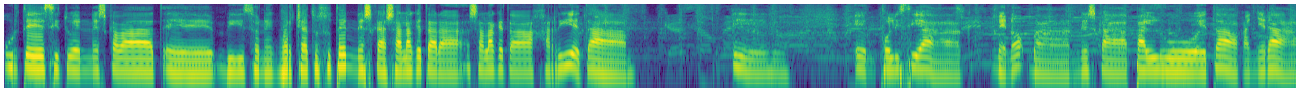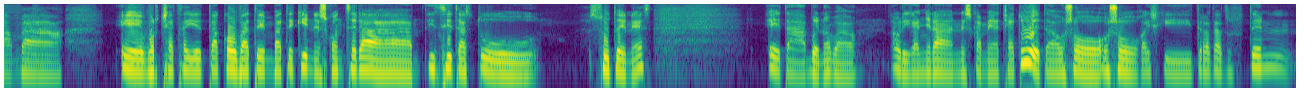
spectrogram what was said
urte zituen neska bat e, bigizonek bortxatu zuten, neska salaketara, salaketa jarri eta e, e, poliziak, beno, ba, neska paldu eta gainera ba, e, bortxatzaietako baten batekin eskontzera intzitaztu zuten, ez? Eta, bueno, ba, hori gainera neska mehatxatu eta oso oso gaizki tratatu zuten,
